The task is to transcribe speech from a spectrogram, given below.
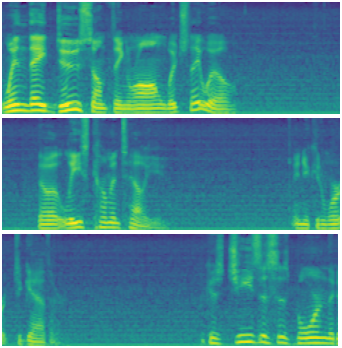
when they do something wrong, which they will, they'll at least come and tell you. And you can work together. Because Jesus has borne the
